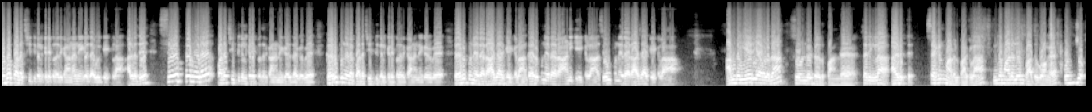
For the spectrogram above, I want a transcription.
முகப்பட சீட்டுகள் கிடைப்பதற்கான நிகழ்வு கேட்கலாம். அல்லது சிவப்பு நிற படச்சீட்டுகள் கிடைப்பதற்கான நிகழ்தகவு கருப்பு நிற படச்சீட்டுகள் கிடைப்பதற்கான நிகழ்வு கருப்பு நிற ராஜா கேட்கலாம் கருப்பு நிற ராணி கேட்கலாம் சிவப்பு நிற ராஜா கேட்கலாம். அந்த ஏரியாவில தான் சுழண்டுட்டு இருப்பாங்க. சரிங்களா? அடுத்து செகண்ட் மாடல் பார்க்கலாம். இந்த மாடலையும் பாத்துக்கோங்க கொஞ்சம்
